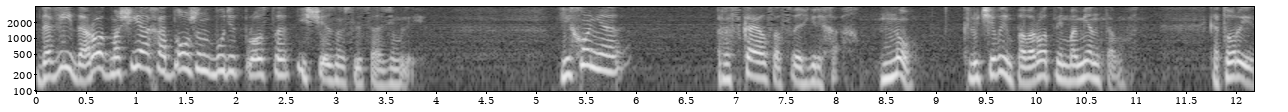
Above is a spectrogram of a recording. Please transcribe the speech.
Давида, род Машьяха должен будет просто исчезнуть с лица земли. Ехония раскаялся в своих грехах. Но ключевым поворотным моментом, который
